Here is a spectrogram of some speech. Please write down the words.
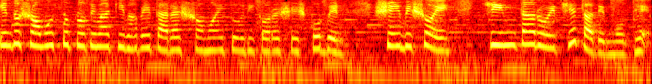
কিন্তু সমস্ত প্রতিমা কীভাবে তারা সময় তৈরি করা শেষ করবেন সেই বিষয়ে চিন্তা রয়েছে তাদের মধ্যে।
